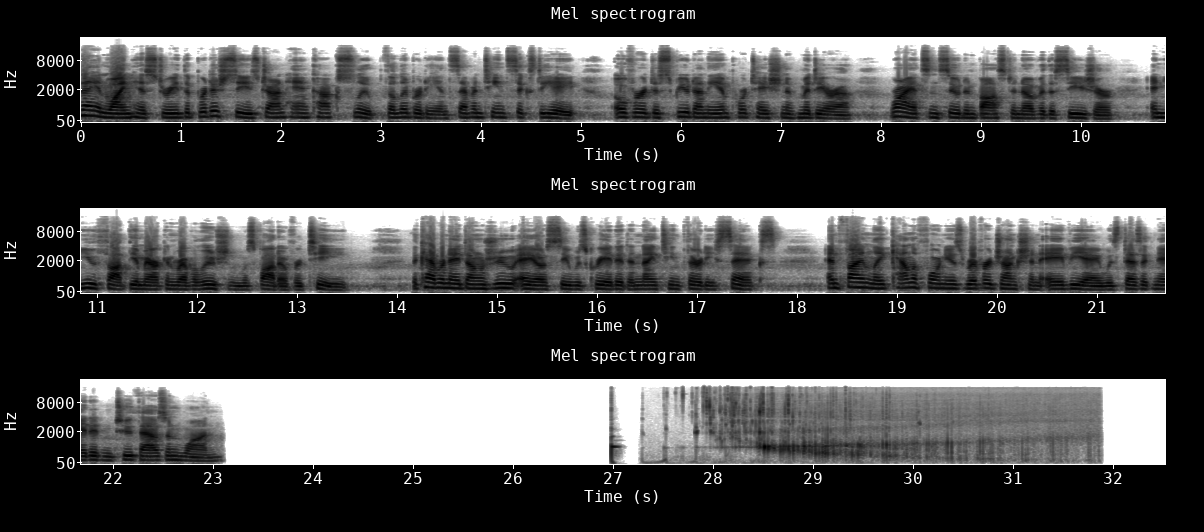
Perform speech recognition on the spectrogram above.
Today in wine history, the British seized John Hancock's sloop, the Liberty, in 1768 over a dispute on the importation of Madeira. Riots ensued in Boston over the seizure, and you thought the American Revolution was fought over tea. The Cabernet d'Anjou AOC was created in 1936, and finally, California's River Junction AVA was designated in 2001.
